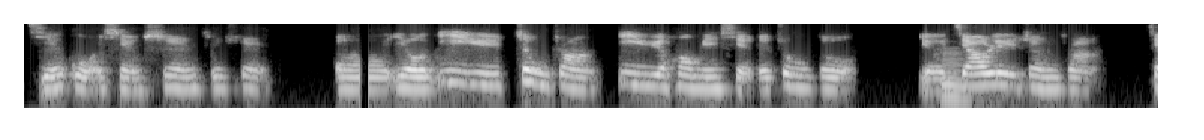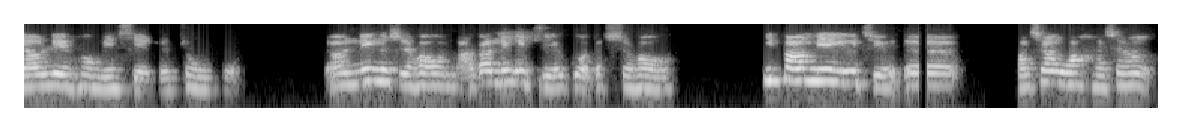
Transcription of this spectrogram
结果，显示就是呃有抑郁症状，抑郁后面写着重度；有焦虑症状，焦虑后面写着重度。然后那个时候拿到那个结果的时候，一方面又觉得好像我好像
